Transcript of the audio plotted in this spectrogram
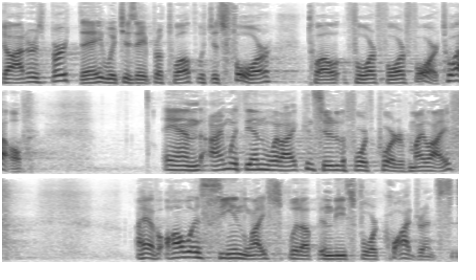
daughter's birthday, which is April 12th, which is 4, 12, 4, 4, 4, 12. And I'm within what I consider the fourth quarter of my life. I have always seen life split up in these four quadrants.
